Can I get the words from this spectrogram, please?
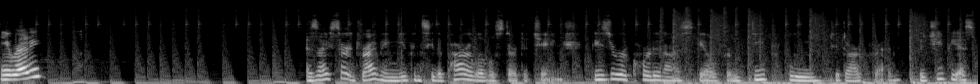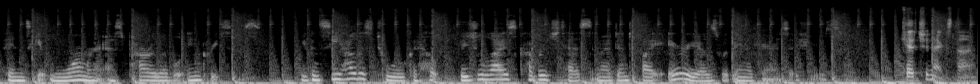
You ready? As I start driving, you can see the power levels start to change. These are recorded on a scale from deep blue to dark red. The GPS pins get warmer as power level increases. You can see how this tool could help visualize coverage tests and identify areas with interference issues. Catch you next time.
